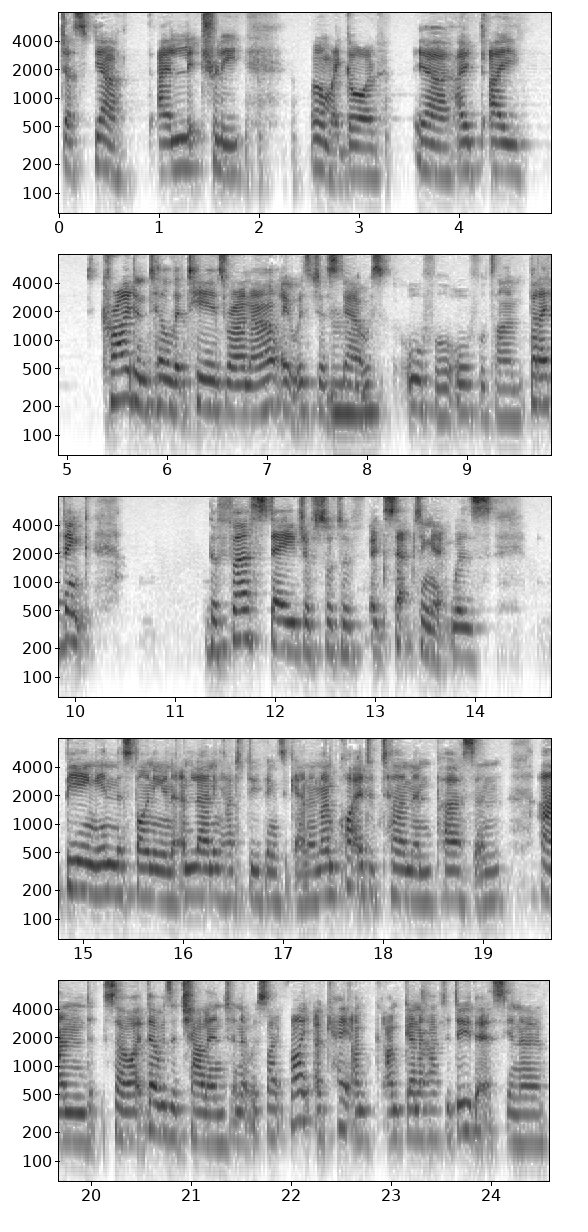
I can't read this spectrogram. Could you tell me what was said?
just yeah i literally oh my god. Yeah i i cried until the tears ran out. It was just, mm. yeah, it mm. was awful, awful time. But I think the first stage of sort of accepting it was being in the spinal unit and learning how to do things again. And I'm quite a determined person, and so I, there was a challenge, and it was like, right, okay, I'm I'm going to have to do this, you know.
